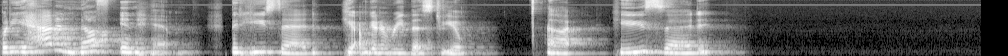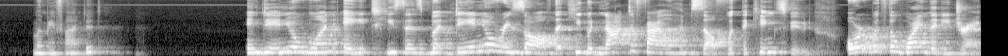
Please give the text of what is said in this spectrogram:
but he had enough in him that he said, I'm going to read this to you. Uh, he said, let me find it. In Daniel 1 8, he says, But Daniel resolved that he would not defile himself with the king's food or with the wine that he drank.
